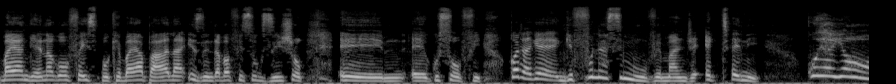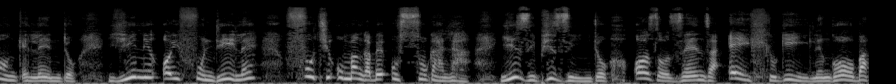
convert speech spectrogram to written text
bayangena ko Facebook bayabhala izinto abafisa ukuzisho eh eh, ku Sophie. Kodwa ke ngifuna simuve manje ekutheni kuyo yonke lento yini oyifundile? Futhi uma ngabe usuka la yiziphi izinto ozozenza ezihlukile ngoba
